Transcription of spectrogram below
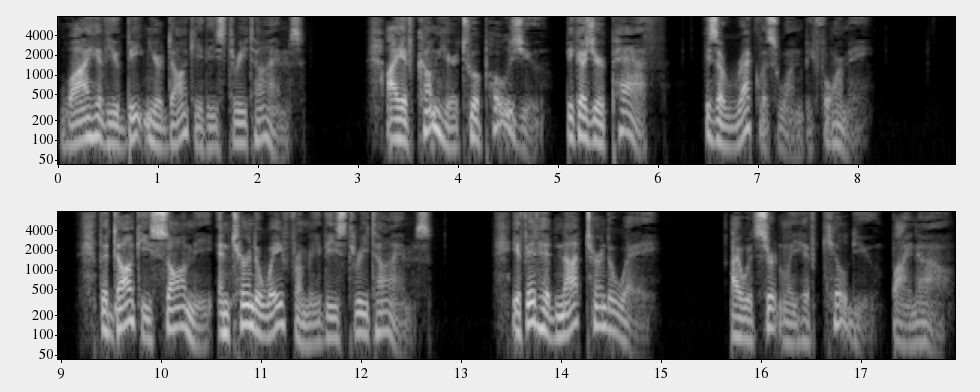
why have you beaten your donkey these 3 times? I have come here to oppose you because your path is a reckless one before me. The donkey saw me and turned away from me these 3 times. If it had not turned away i would certainly have killed you by now.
